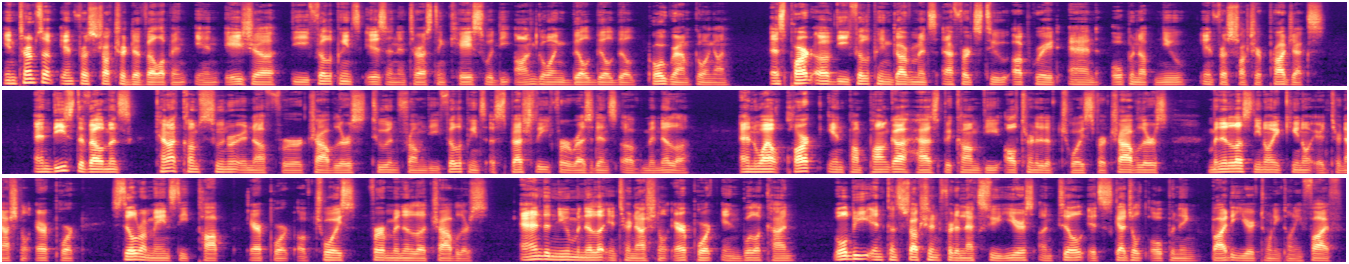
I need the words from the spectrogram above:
In terms of infrastructure development in Asia, the Philippines is an interesting case with the ongoing Build Build Build program going on. As part of the Philippine government's efforts to upgrade and open up new infrastructure projects. And these developments cannot come sooner enough for travelers to and from the Philippines, especially for residents of Manila. And while Clark in Pampanga has become the alternative choice for travelers, Manila's Ninoy Aquino International Airport still remains the top airport of choice for Manila travelers. And the new Manila International Airport in Bulacan will be in construction for the next few years until its scheduled opening by the year 2025.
